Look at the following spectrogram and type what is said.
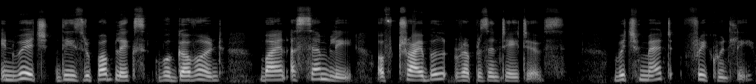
in which these republics were governed by an assembly of tribal representatives, which met frequently.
